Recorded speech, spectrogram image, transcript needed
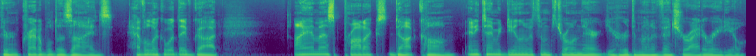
They're incredible designs. Have a look at what they've got imsproducts.com. Anytime you're dealing with them, throw in there, you heard them on Adventure Rider Radio.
